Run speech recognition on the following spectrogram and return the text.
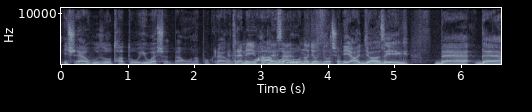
is elhúzódható, jó esetben hónapokra elhúzódható hát reméljük, hogy lezárul nagyon gyorsan. Ja, adja az ég, de, de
